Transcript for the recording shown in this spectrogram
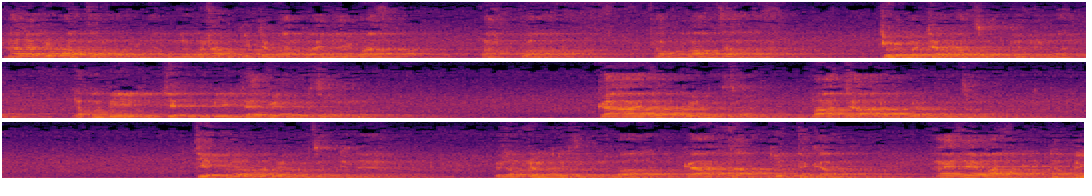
ถ้าเราอยู่วัดตลอดวันเราก็ทำกิจวัตรภายในวัดปัดกวาดทำความสะอาดช่วยพระเจ้าพระสงฆ์ภายในวัดเราก็มีจิตมีใจเป็นกุศลกายเราก็เป็นกุศลวาจาเราก็เป็นกุศลจิตของเราก็เป็นกุศลอยู่แล้ว คือเราเลิกอยู่เสมอว่าการทำกิจกรรมภายในวัดเนี่ยทำให้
